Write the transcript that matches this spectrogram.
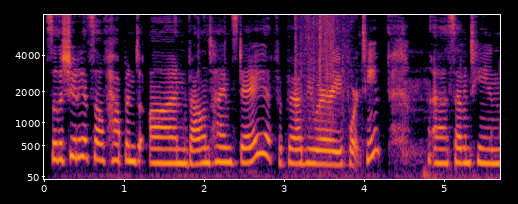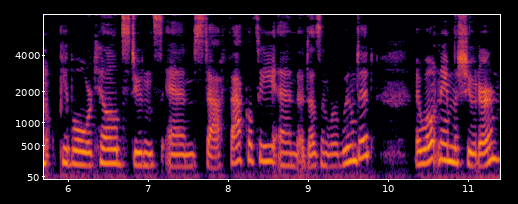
So the shooting itself happened on Valentine's Day, February 14th. Uh, 17 people were killed, students and staff faculty, and a dozen were wounded. I won't name the shooter.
